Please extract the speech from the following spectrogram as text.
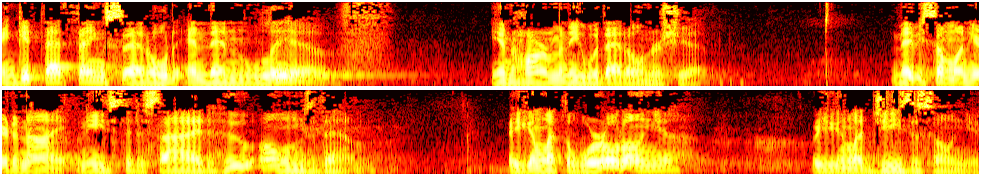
And get that thing settled and then live in harmony with that ownership. Maybe someone here tonight needs to decide who owns them. Are you going to let the world own you? Or are you going to let Jesus own you?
